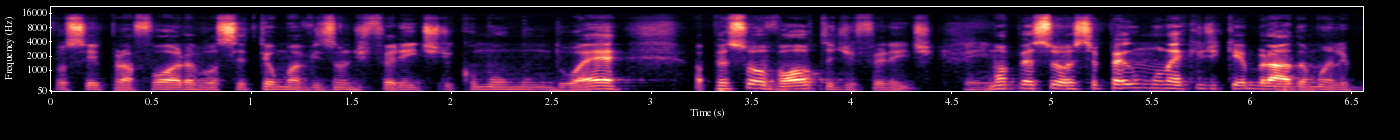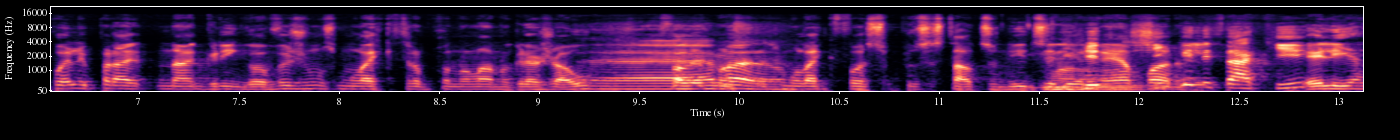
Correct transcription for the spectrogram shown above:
você ir pra fora, você ter uma visão diferente de como o mundo é, a pessoa volta diferente. Sim. Uma pessoa, você pega um moleque de quebrada, mano, e põe ele pra, na gringa. Eu vejo uns moleques trampando lá no Grajaú. É, falei, mano, se esse moleque fosse pros Estados Unidos, ele Mano. ia Do ganhar, mano. que ele tá aqui, Ele ia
